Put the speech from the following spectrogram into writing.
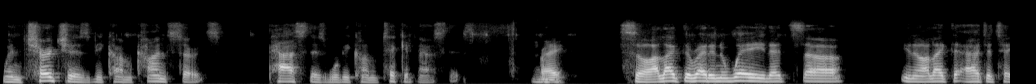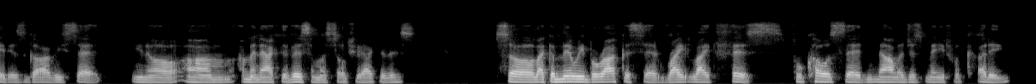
when churches become concerts, pastors will become ticket masters, mm-hmm. right? So I like to write in a way that's, uh, you know, I like to agitate, as Garvey said. You know, um, I'm an activist. I'm a social activist. So, like Amiri Baraka said, write like fists. Foucault said, knowledge is made for cutting.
